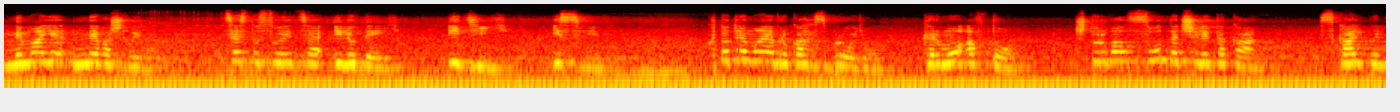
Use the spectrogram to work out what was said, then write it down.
немає неважливих. Це стосується і людей, і дій, і слів. Хто тримає в руках зброю, кермо авто, штурвал судна чи літака, скальпель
